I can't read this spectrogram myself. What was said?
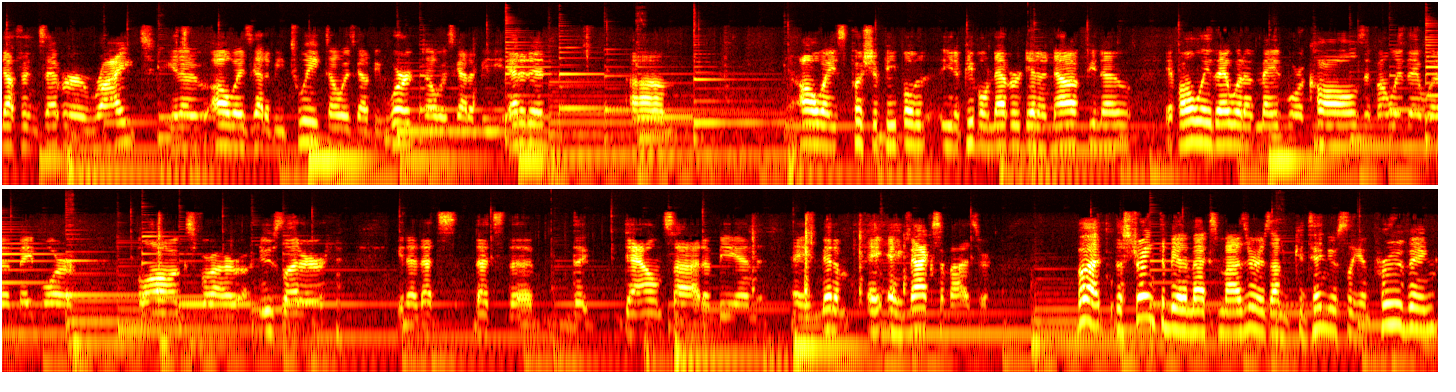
nothing's ever right, you know, always got to be tweaked, always got to be worked, always got to be edited. Um, always pushing people, you know, people never did enough, you know, if only they would have made more calls, if only they would have made more blogs for our newsletter. You know, that's that's the the downside of being a minim a, a maximizer. But the strength of being a maximizer is I'm continuously improving,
